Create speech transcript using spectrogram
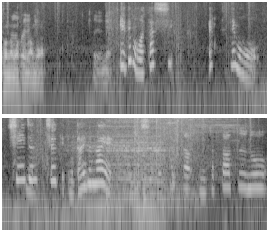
そんなもん、そんなもそうよね。え、でも私、え、でもシーズン2って言ってもだいぶ前のシーズンチャプター、うんチャプター2の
